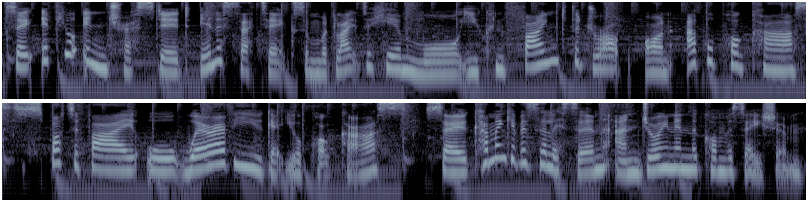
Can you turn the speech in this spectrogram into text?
So if you're interested in aesthetics, and would like to hear more, you can find The Drop on Apple Podcasts, Spotify, or wherever you get your podcasts. So come and give us a listen and join in the conversation.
